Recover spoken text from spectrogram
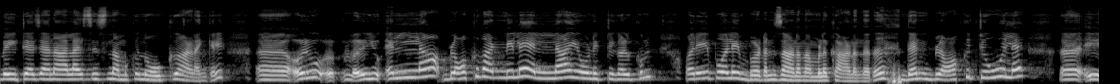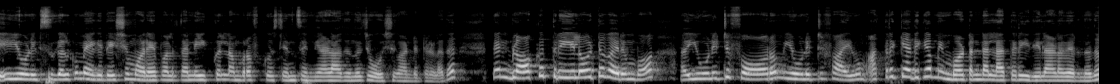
വെയിറ്റേജ് അനാലിസിസ് നമുക്ക് നോക്കുകയാണെങ്കിൽ ഒരു എല്ലാ ബ്ലോക്ക് വണ്ണിലെ എല്ലാ യൂണിറ്റുകൾക്കും ഒരേപോലെ ഇമ്പോർട്ടൻസ് ആണ് നമ്മൾ കാണുന്നത്. ദെൻ ബ്ലോക്ക് ടൂവിലെ യൂണിറ്റ്സുകൾക്കും ഏകദേശം ഒരേപോലെ തന്നെ ഈക്വൽ നമ്പർ ഓഫ് ക്വസ്റ്റ്യൻസ് തന്നെയാണ് അതെന്ന് ചോദിച്ചു കണ്ടിട്ടുള്ളത്. ദെൻ ബ്ലോക്ക് ത്രീയിലോട്ട് വരുമ്പോൾ യൂണിറ്റ് ഫോറും യൂണിറ്റ് ഫൈവും അത്രയ്ക്കധികം ഇമ്പോർട്ടന്റ് അല്ലാത്ത രീതിയിലാണ് വരുന്നത്.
